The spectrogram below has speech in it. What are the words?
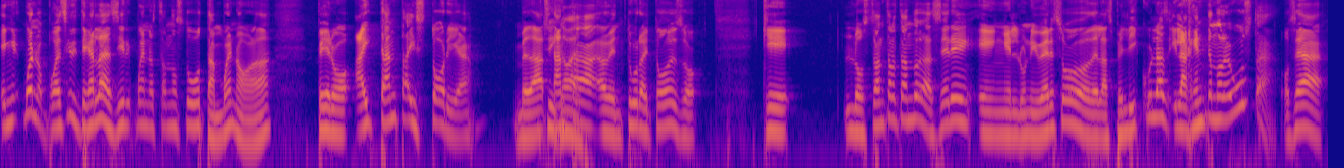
En- bueno, puedes criticarla y decir, bueno, esta no estuvo tan bueno, ¿verdad? Pero hay tanta historia, ¿verdad? Sí, tanta cabal. aventura y todo eso, que lo están tratando de hacer en, en el universo de las películas y la gente no le gusta. O sea,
